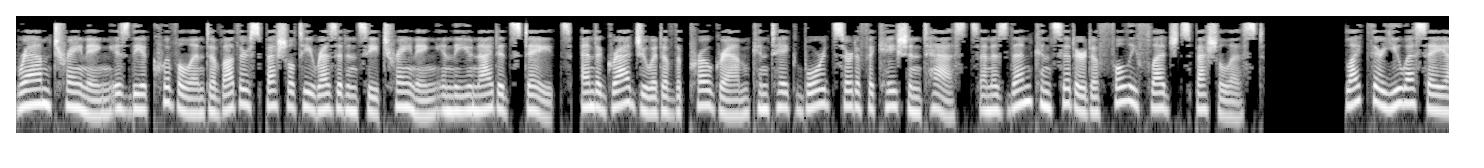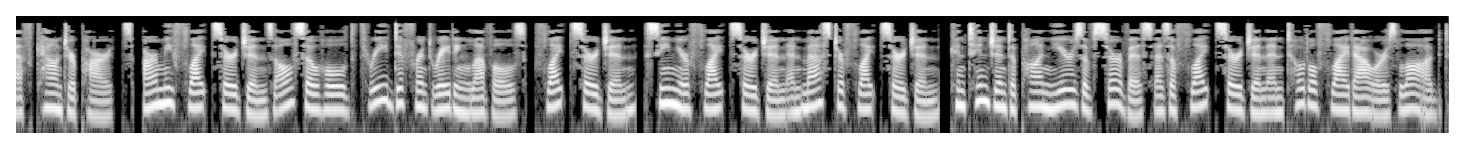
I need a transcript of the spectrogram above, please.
RAM training is the equivalent of other specialty residency training in the United States, and a graduate of the program can take board certification tests and is then considered a fully fledged specialist. Like their USAF counterparts, Army flight surgeons also hold three different rating levels, flight surgeon, senior flight surgeon and master flight surgeon, contingent upon years of service as a flight surgeon and total flight hours logged.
